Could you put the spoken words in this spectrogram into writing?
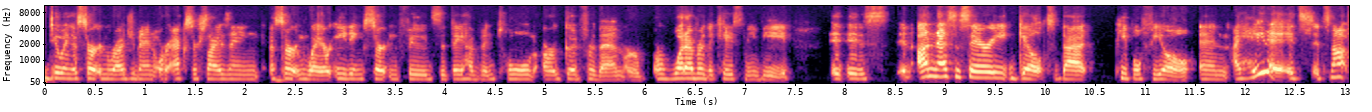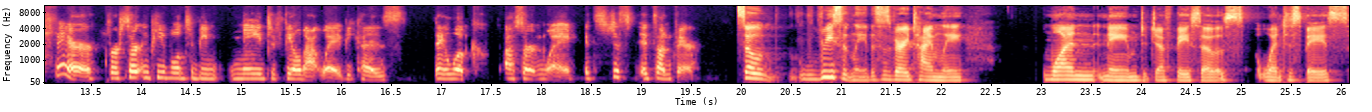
doing a certain regimen or exercising a certain way or eating certain foods that they have been told are good for them or or whatever the case may be it is an unnecessary guilt that people feel and i hate it. It's it's not fair for certain people to be made to feel that way because they look a certain way. It's just it's unfair. So recently this is very timely one named jeff bezos went to space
